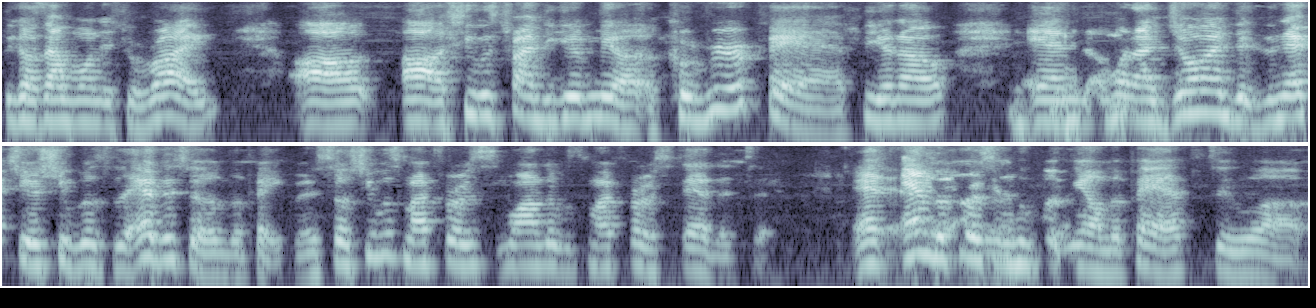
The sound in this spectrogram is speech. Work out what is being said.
because I wanted to write. Uh, uh, she was trying to give me a, career path, you know. And mm-hmm. when I joined it, the next year she was the editor of the paper. And so she was my first, Wanda was my first editor. And, and the person who put me on the path to uh,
